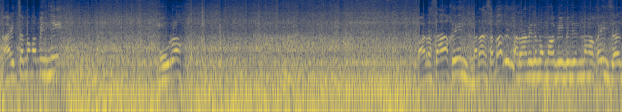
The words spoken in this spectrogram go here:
Kahit sa mga binhi mura. Para sa akin mara, sa bagay marami namang mabibilihan mga kaisan.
